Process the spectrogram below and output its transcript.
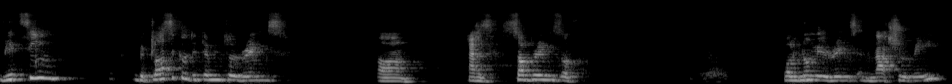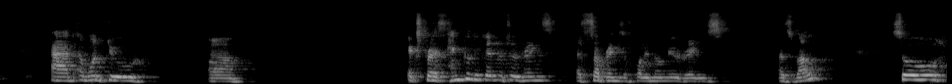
we had seen the classical determinantal rings um, as subrings of polynomial rings in a natural way, and I want to uh, express Hankel determinantal rings as subrings of polynomial rings as well. So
